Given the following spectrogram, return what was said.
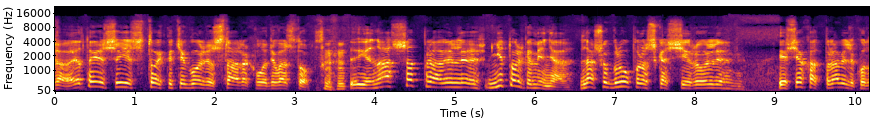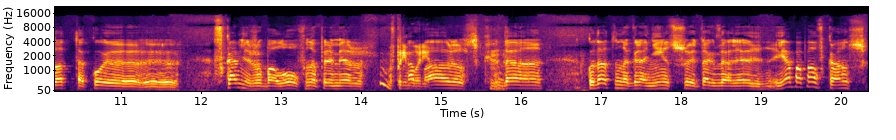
Да, это из, из той категории старых Владивостокцев. И нас отправили, не только меня, нашу группу раскассировали, И всех отправили куда-то такое э, в камень рыболов, например, в Приморье. Хабаровск, mm-hmm. да, куда-то на границу и так далее. Я попал в Канск.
